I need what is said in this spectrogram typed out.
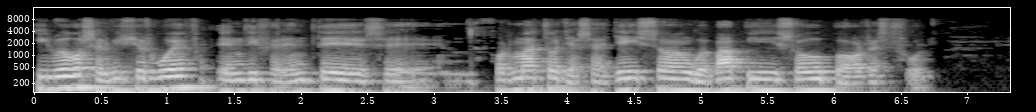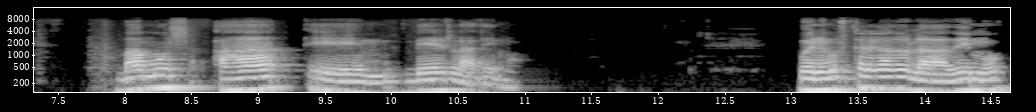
y luego servicios web en diferentes eh, formatos, ya sea JSON, WebAPI, SOAP o RESTful. Vamos a em, ver la demo. Bueno, hemos cargado la demo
